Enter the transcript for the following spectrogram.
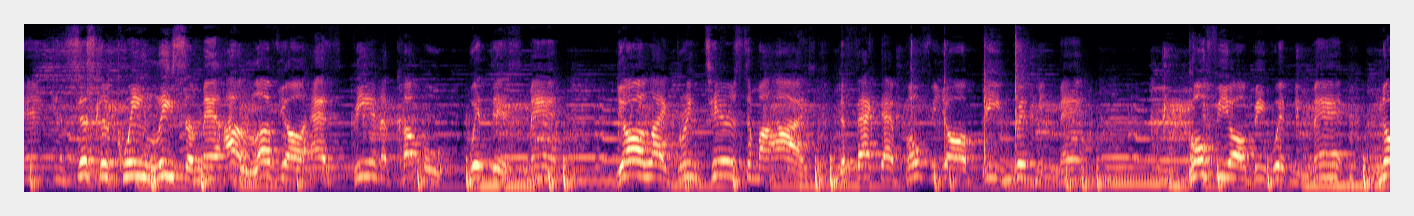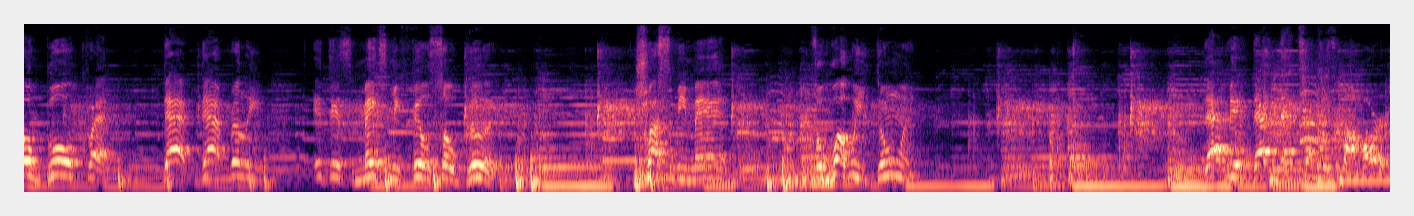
and, and sister Queen Lisa, man. I love y'all as being a couple with this, man. Y'all like bring tears to my eyes. The fact that both of y'all be with me, man. Both of y'all be with me, man. No bull crap. That that really it just makes me feel so good. Trust me, man, for what we doing. That make that that touches my heart.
